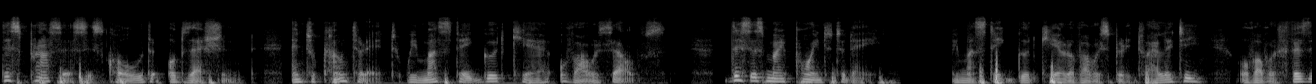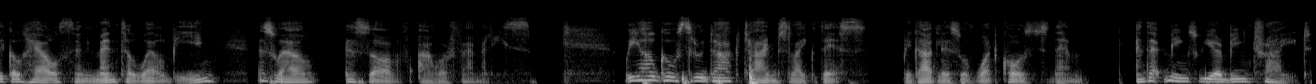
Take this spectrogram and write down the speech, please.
This process is called obsession, and to counter it, we must take good care of ourselves. This is my point today. We must take good care of our spirituality, of our physical health and mental well being, as well as of our families. We all go through dark times like this, regardless of what caused them. And that means we are being tried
